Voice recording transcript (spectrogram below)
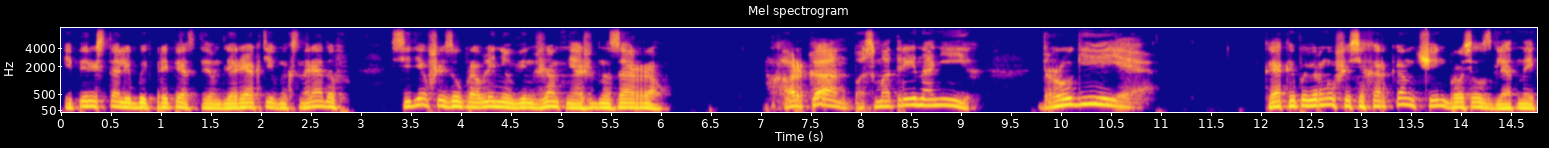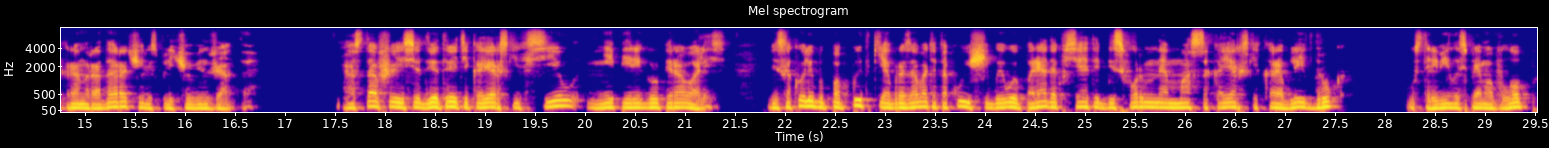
и перестали быть препятствием для реактивных снарядов, сидевший за управлением Винджант неожиданно заорал. «Харкан, посмотри на них! Другие!» Как и повернувшийся Харкан, Чейн бросил взгляд на экран радара через плечо Винджанта. Оставшиеся две трети каярских сил не перегруппировались. Без какой-либо попытки образовать атакующий боевой порядок, вся эта бесформенная масса каярских кораблей вдруг устремилась прямо в лоб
